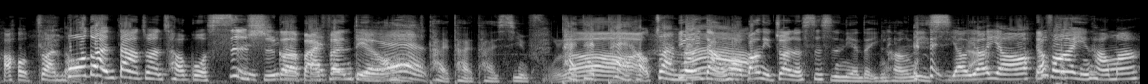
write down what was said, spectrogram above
好 好赚哦，波段大赚超过四十个百分点。哦太太太幸福了，太太太好赚了。又一档哦，帮你赚了四十年的银行利息，有有，有，要放在银行吗？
